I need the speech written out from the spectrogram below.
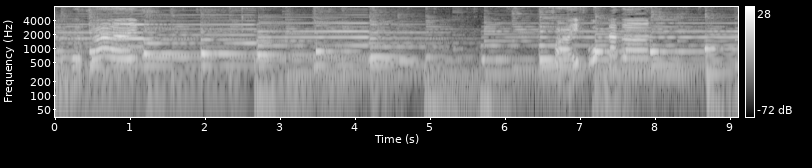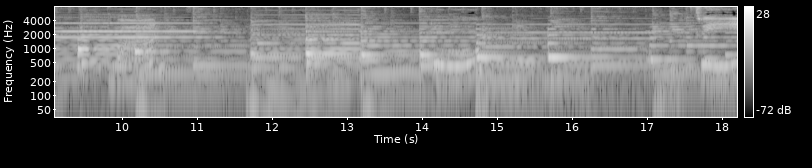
Number five. Five octagon. One, two, three,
